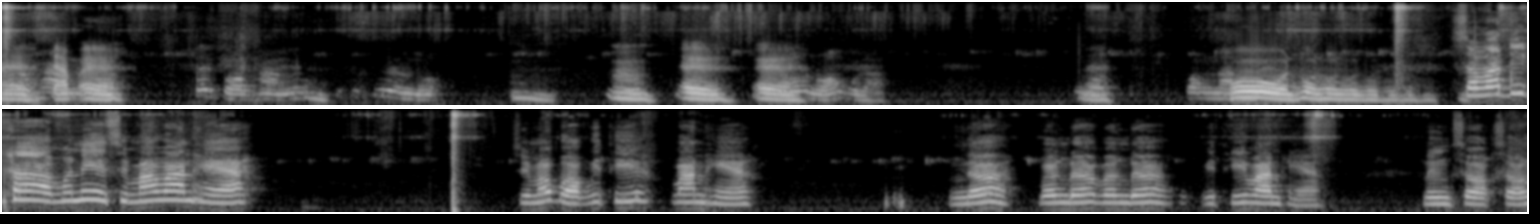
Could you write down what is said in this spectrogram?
เออจับเออใส่สองหางนึงเรื่องเนาะอืมอืมเออ เออหนองกูน่ะนะต้องนั่งโอ้โหโหโหโหโหโหสวัสดีค่ะมื้อนี้สิมาว่านแหสิมาบอกวิธีว่านแหเด้อเบิ่งเด้อเบิ่งเด้อวิธีว่านแหหนึ่งศอกสอง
